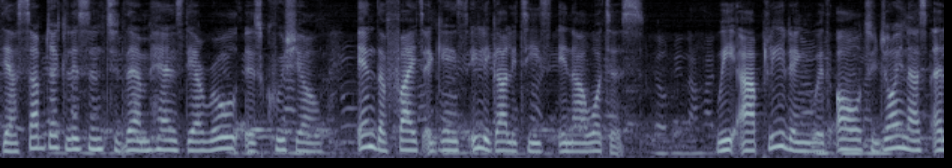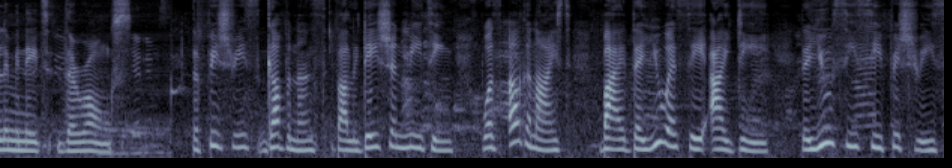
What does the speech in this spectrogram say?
Their subject listens to them, hence their role is crucial in the fight against illegalities in our waters. We are pleading with all to join us eliminate the wrongs. The Fisheries Governance Validation Meeting was organized by the USAID the UCC Fisheries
